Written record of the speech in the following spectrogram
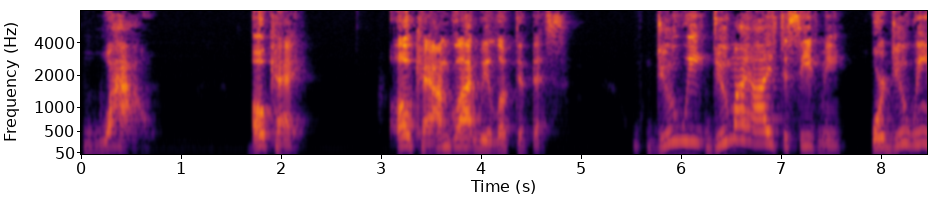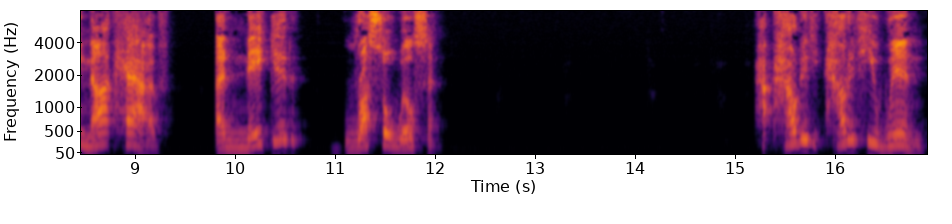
Wow. Okay. Okay, I'm glad we looked at this. Do we do my eyes deceive me or do we not have a naked Russell Wilson? How, how did he, how did he win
